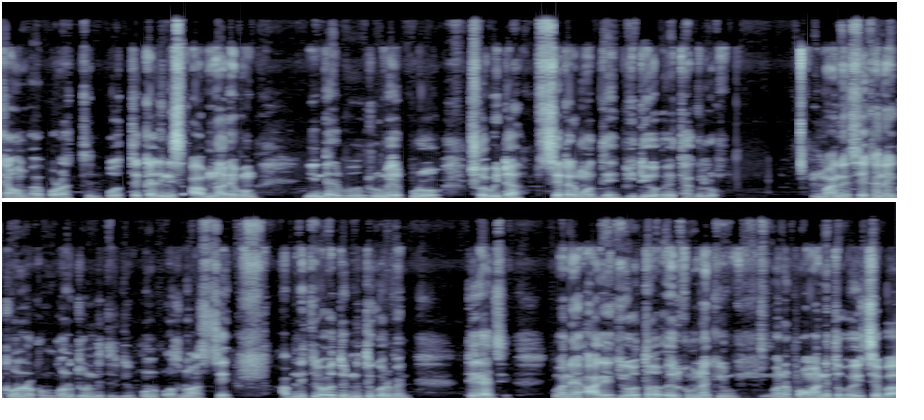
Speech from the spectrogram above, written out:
কেমনভাবে পড়াচ্ছেন, প্রত্যেকটা জিনিস আপনার এবং ইন্টারভিউ রুমের পুরো ছবিটা সেটার মধ্যে ভিডিও হয়ে থাকল। মানে সেখানে কোনো রকম কোনো দুর্নীতির কি কোনো প্রশ্ন আসছে? আপনি কীভাবে দুর্নীতি করবেন? ঠিক আছে? মানে আগে কি হতো, এরকম নাকি মানে প্রমাণিত হয়েছে বা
